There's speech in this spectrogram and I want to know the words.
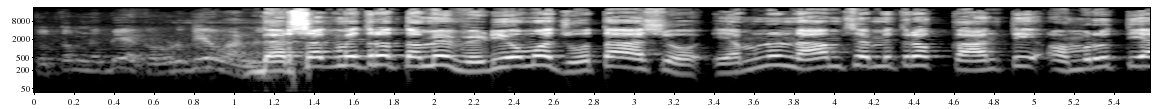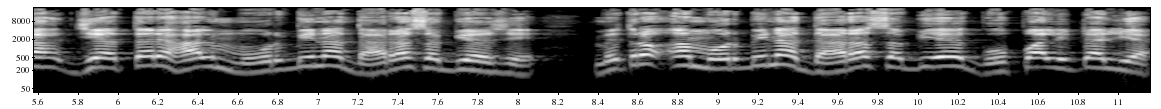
તો તમને બે કરોડ દેવાના. દર્શક મિત્રો તમે વિડીયોમાં જોતા હશો. એમનું નામ છે મિત્રો કાંતિ અમૃતિયા જે અત્યારે હાલ મોરબીના ધારાસભ્ય છે. મિત્રો, આ મોરબીના ધારાસભ્ય ગોપાલ ઇટાલિયા.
